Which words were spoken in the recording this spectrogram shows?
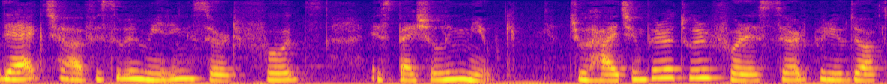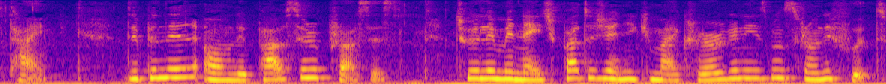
The act of submitting certain foods, especially milk, to high temperature for a certain period of time, depending on the Pasteur process, to eliminate pathogenic microorganisms from the food.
